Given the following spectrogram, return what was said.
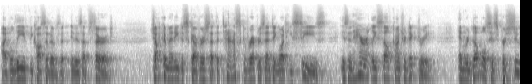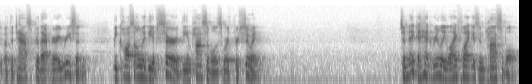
I believe because it is absurd. Giacometti discovers that the task of representing what he sees is inherently self contradictory and redoubles his pursuit of the task for that very reason, because only the absurd, the impossible, is worth pursuing. To make a head really lifelike is impossible,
